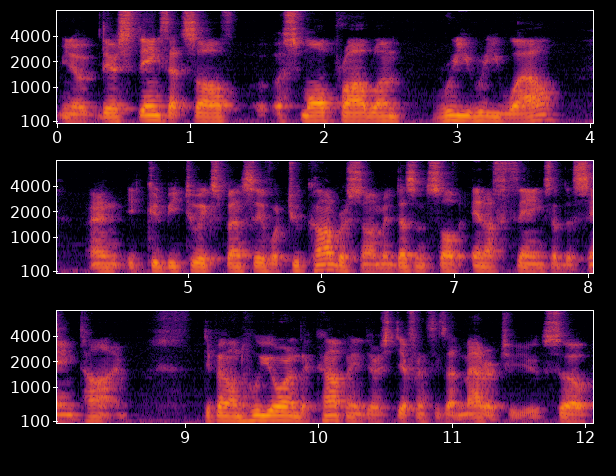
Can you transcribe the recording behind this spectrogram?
you know, there's things that solve a small problem really, really well, and it could be too expensive or too cumbersome. and doesn't solve enough things at the same time. Depending on who you are in the company, there's different things that matter to you. So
